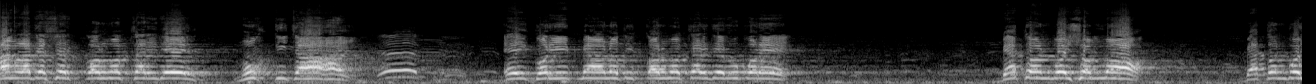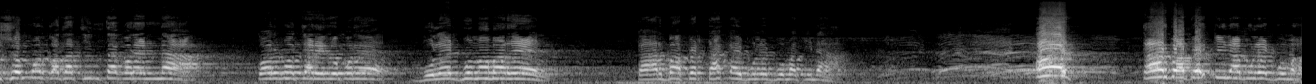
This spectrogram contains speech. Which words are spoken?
বাংলাদেশের কর্মচারীদের মুক্তি চাই। এই গরিব মেহনতি কর্মচারীদের উপরে বেতন বৈষম্য, বেতন বৈষম্যর কথা চিন্তা করেন না। কর্মচারীর উপরে বুলেট বোমা মারেন। কার বাপের টাকায় বুলেট বোমা কিনা? আর কার বাপের কিনা বুলেট বোমা?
